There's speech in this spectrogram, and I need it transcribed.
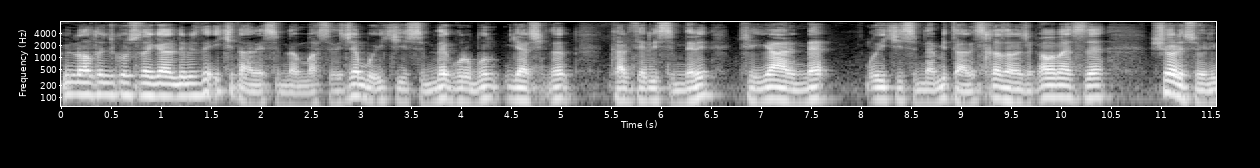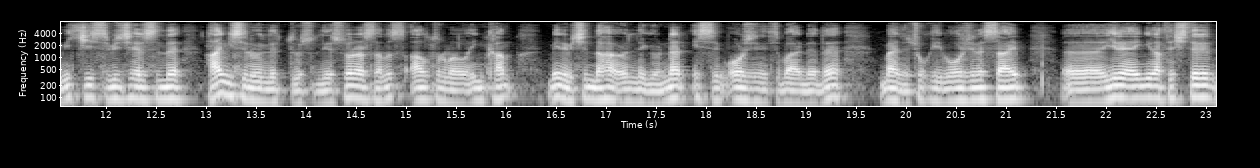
Günün 6. koşusuna geldiğimizde iki tane isimden bahsedeceğim. Bu iki isim de grubun gerçekten kaliteli isimleri ki yarın da bu iki isimden bir tanesi kazanacak. Ama ben size şöyle söyleyeyim. iki isim içerisinde hangisini önde tutuyorsun diye sorarsanız 6 numaralı Income benim için daha önde görünen isim. Orijin itibariyle de bence çok iyi bir orijine sahip. Ee, yine Engin Ateşler'in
